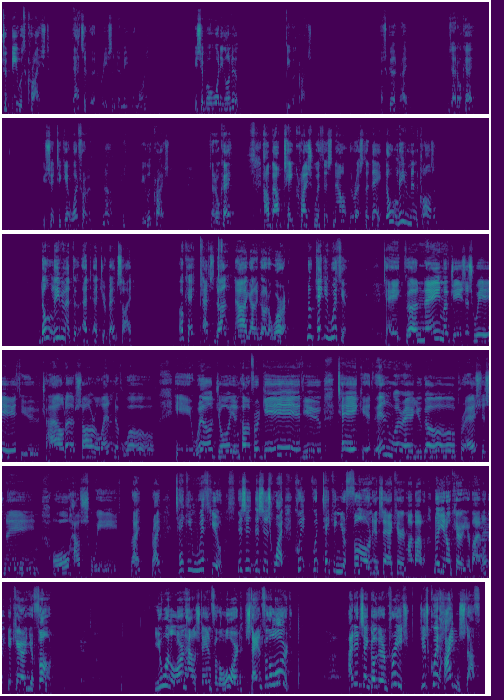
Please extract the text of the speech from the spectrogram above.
To be with Christ, that's a good reason to meet in the morning. You said, well, what are you going to do? Be with Christ. That's good, right? Is that okay? You said to get what from him? No, just be with Christ. Is that okay? How about take Christ with us now the rest of the day? Don't leave him in the closet. Don't leave him at, the, at, at your bedside. Okay, that's done. Now I got to go to work. No, take him with you. Take the name of Jesus with you, child of sorrow and of woe. He will joy and comfort give you. Take it then wherever you go. Precious name. Oh, how sweet. Right? Right? Take him with you. This is this is why. Quit quit taking your phone and say, I carry my Bible. No, you don't carry your Bible. You're carrying your phone. You want to learn how to stand for the Lord, stand for the Lord. I didn't say go there and preach. Just quit hiding stuff.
